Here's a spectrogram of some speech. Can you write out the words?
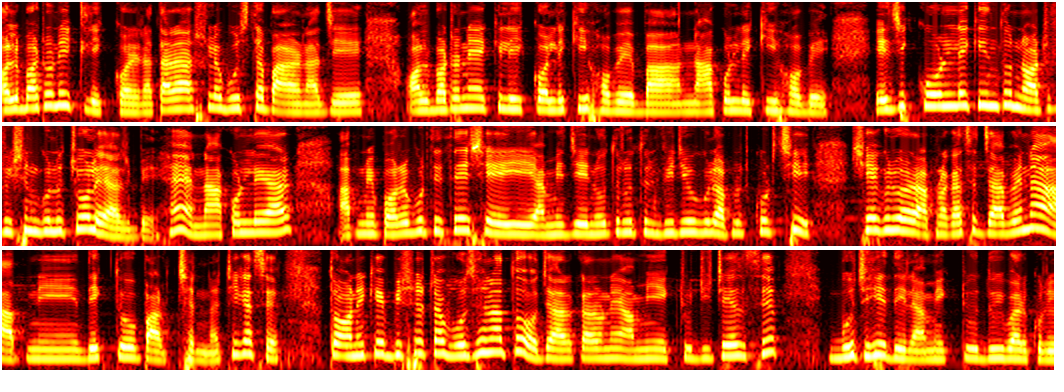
অল বাটনে ক্লিক করে না। তারা আসলে বুঝতে পারে না যে অল বাটনে ক্লিক করলে কি হবে বা না করলে কি হবে? এই যে করলে কিন্তু নোটিফিকেশনগুলো চলে আসবে। হ্যাঁ না করলে আর আপনি পরবর্তীতে সেই আমি যে নতুন নতুন ভিডিওগুলো আপলোড করছি, সেগুলো আর আপনার কাছে যাবে না, আপনি দেখতেও পারছেন না, ঠিক আছে? তো অনেকে বিষয়টা বোঝে না তো, যার কারণে আমি একটু ডিটেলসে বুঝিয়ে দিলাম, একটু দুইবার করে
